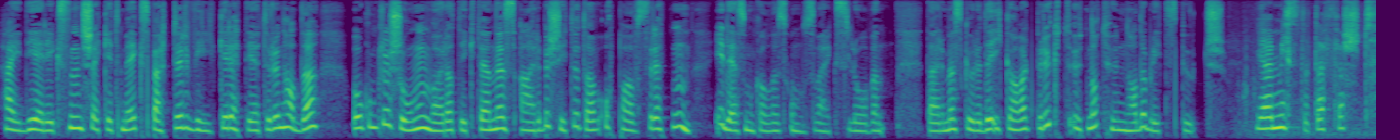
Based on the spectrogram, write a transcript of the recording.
Heidi Eriksen sjekket med eksperter hvilke rettigheter hun hadde, og konklusjonen var at diktet hennes er beskyttet av opphavsretten i det som kalles åndsverksloven. Dermed skulle det ikke ha vært brukt uten at hun hadde blitt spurt. Jeg mistet deg først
